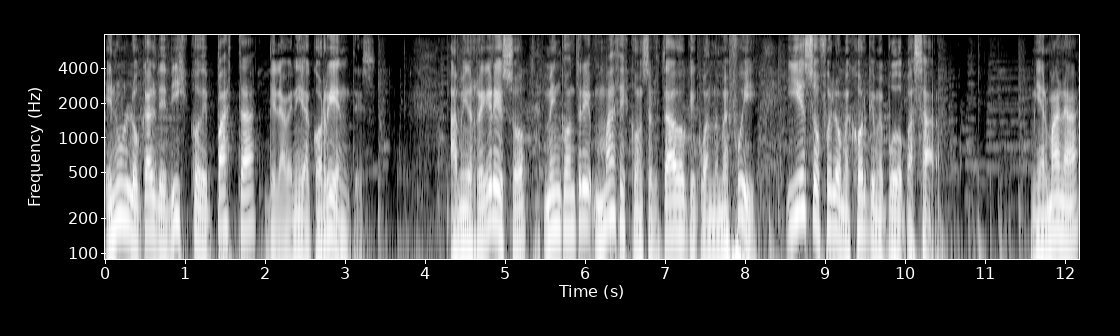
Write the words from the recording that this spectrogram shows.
en un local de disco de pasta de la Avenida Corrientes. A mi regreso me encontré más desconcertado que cuando me fui, y eso fue lo mejor que me pudo pasar. Mi hermana,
